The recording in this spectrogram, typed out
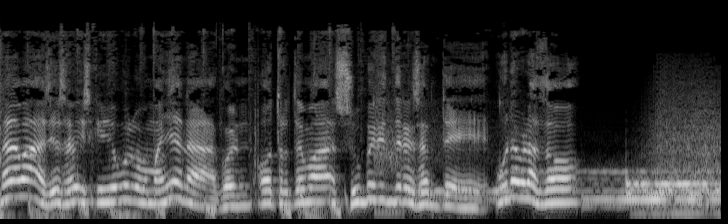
Nada más, ya sabéis que yo vuelvo mañana con otro tema súper interesante. Un abrazo.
